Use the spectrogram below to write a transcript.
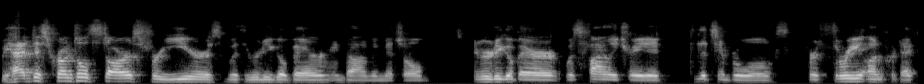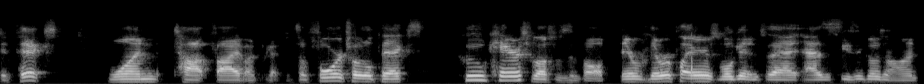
We had disgruntled stars for years with Rudy Gobert and Donovan Mitchell, and Rudy Gobert was finally traded to the Timberwolves for three unprotected picks one top five unprotected. So four total picks. Who cares who else was involved? There, there were players. We'll get into that as the season goes on.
